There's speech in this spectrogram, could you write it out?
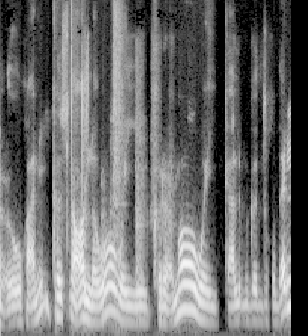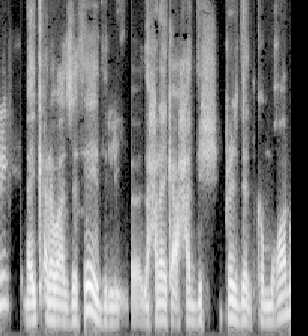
ንዕኡ ከዓኒ ከፅንዖ ኣለዎ ወይ ክርዕሞ ወይ ካልእ መገዱ ክደሊ ናይ ቀረባ ዘተ የድሊ ዳሕራይ ከዓ ሓድሽ ፕሬዚደንት ከም ምዃኑ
